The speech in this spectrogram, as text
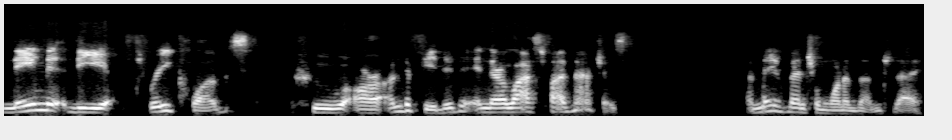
name the three clubs who are undefeated in their last five matches. I may have mentioned one of them today.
